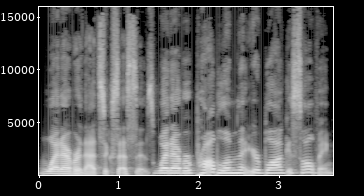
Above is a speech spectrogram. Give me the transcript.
whatever that success is, whatever problem that your blog is solving.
